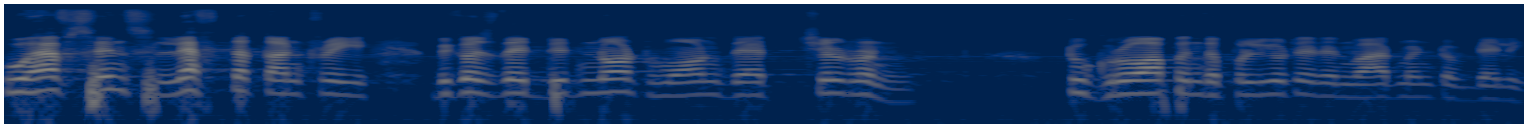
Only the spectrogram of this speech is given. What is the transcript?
who have since left the country because they did not want their children to grow up in the polluted environment of Delhi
